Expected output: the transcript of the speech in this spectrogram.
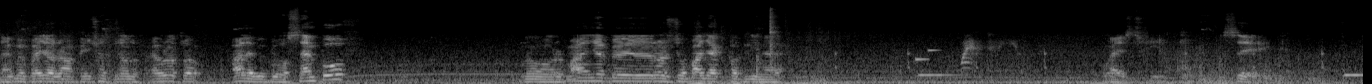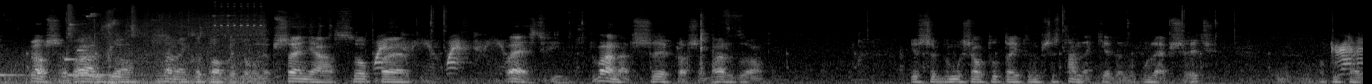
No Jakbym powiedział, że mam 50 milionów euro, to ale by było sępów. Normalnie by rozdziobali jak Westfield. Westfield. Syk. Proszę bardzo. Zamek gotowy do ulepszenia. Super. Westfield. Westfield. Westfield. 2 na 3, proszę bardzo. Jeszcze bym musiał tutaj ten przystanek jeden ulepszyć. O tutaj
